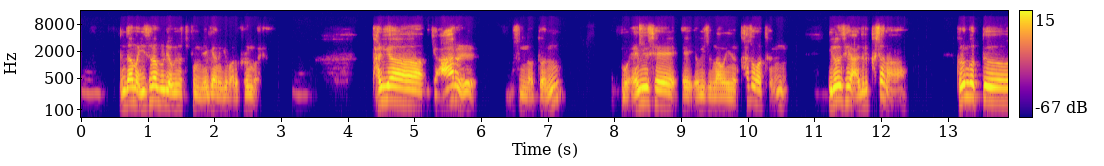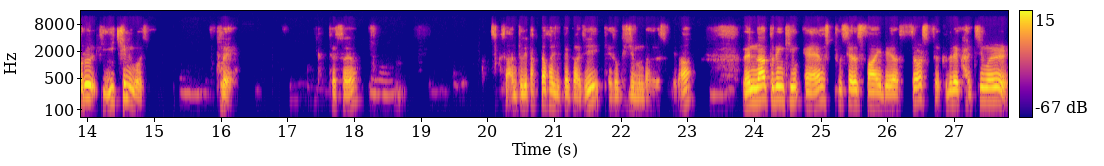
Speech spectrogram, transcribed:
음, 근데 아마 이 사람들이 여기서 지금 얘기하는 게 바로 그런 거예요. 음. 달걀 알을 무슨 어떤 뭐 에뮤새에 여기 지금 나와 있는 타조 같은 이런 새 알들이 크잖아. 그런 것들을 익히는 거지. 음, 불에. 됐어요? 네. 그래서 안쪽이 딱딱해질 때까지 계속 뒤집는다 그랬습니다. When not drinking eggs to satisfy their thirst, 그들의 갈증을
